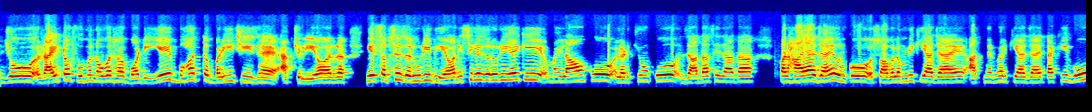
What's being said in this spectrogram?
जो right of woman over her body ये बहुत बड़ी चीज़ है एक्चुअली और ये सबसे ज़रूरी भी है और इसीलिए ज़रूरी है कि महिलाओं को लड़कियों को ज़्यादा से ज़्यादा पढ़ाया जाए, उनको स्वावलंबी किया जाए, आत्मनिर्भर किया जाए, ताकि वो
